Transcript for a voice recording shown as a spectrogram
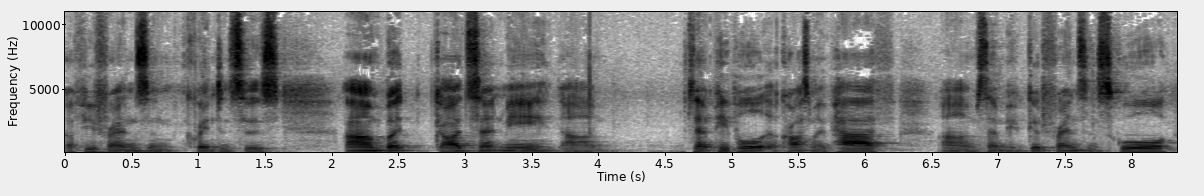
a few friends and acquaintances, um, but God sent me, um, sent people across my path, um, sent me good friends in school.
